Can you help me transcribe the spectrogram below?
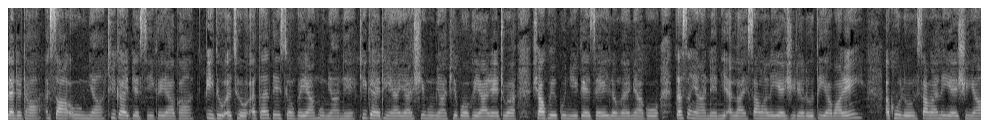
လန်ဒတာအစာအုပ်များထိခိုက်ပျက်စီးခဲ့ရကပြည်သူအချို့အသက်သေဆုံးခဲ့ရမှုများနဲ့ထိခိုက်ဒဏ်ရာရရှိမှုများဖြစ်ပေါ်ခဲ့ရတဲ့အတွက်ရှောက်ခွေကူညီကယ်ဆယ်ရေးလုပ်ငန်းများကိုသက်ဆိုင်ရာနယ်မြေအလိုက်ဆောင်ရွက်လျက်ရှိတယ်လို့သိရပါတယ်။အခုလိုဆောင်ရွက်လျက်ရှိရာ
